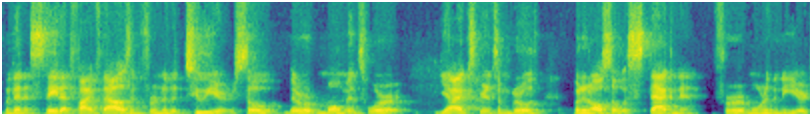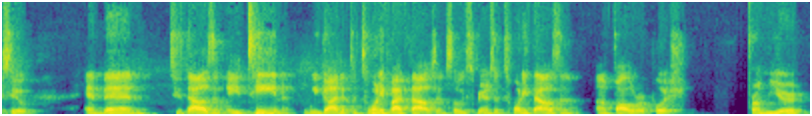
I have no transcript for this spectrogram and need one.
but then it stayed at 5,000 for another two years. So there were moments where, yeah, I experienced some growth, but it also was stagnant for more than a year too. And then 2018, we got it to 25,000. So we experienced a 20,000 uh, follower push from year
